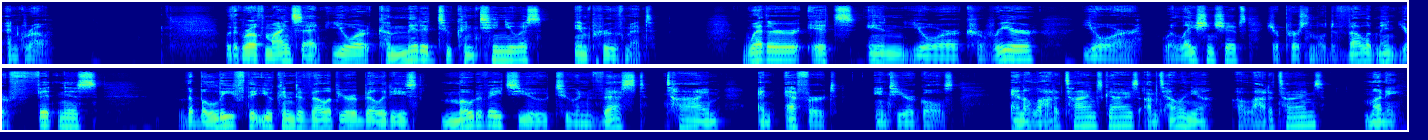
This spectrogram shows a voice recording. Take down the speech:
and grow. With a growth mindset, you're committed to continuous improvement. Whether it's in your career, your relationships, your personal development, your fitness, the belief that you can develop your abilities motivates you to invest time and effort into your goals. And a lot of times, guys, I'm telling you, a lot of times, money.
